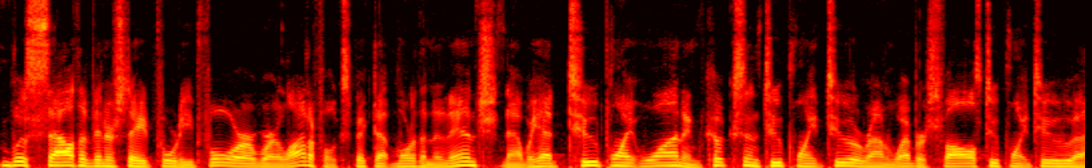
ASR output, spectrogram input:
was south of Interstate 44, where a lot of folks picked up more than an inch. Now we had 2.1 in Cookson, 2.2 around Webbers Falls, 2.2 uh,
